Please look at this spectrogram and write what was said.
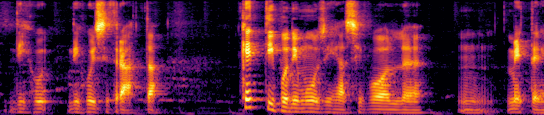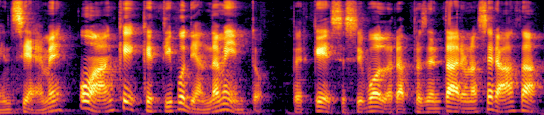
di cui, di cui si tratta, che tipo di musica si vuole mh, mettere insieme o anche che tipo di andamento, perché se si vuole rappresentare una serata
